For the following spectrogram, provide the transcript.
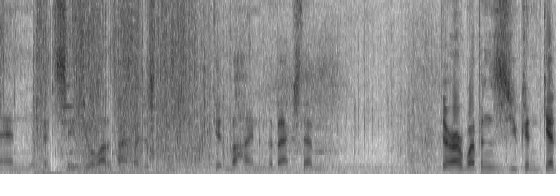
and it saves you a lot of time by just getting behind them to backstab them. There are weapons you can get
